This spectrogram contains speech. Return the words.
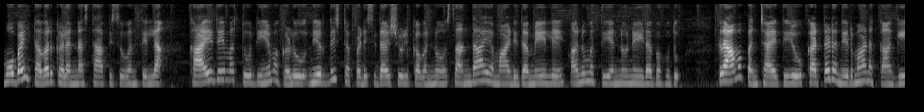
ಮೊಬೈಲ್ ಟವರ್ಗಳನ್ನು ಸ್ಥಾಪಿಸುವಂತಿಲ್ಲ. ಕಾಯಿದೆ ಮತ್ತು ನಿಯಮಗಳು ನಿರ್ದಿಷ್ಟಪಡಿಸಿದ ಶುಲ್ಕವನ್ನು ಸಂದಾಯ ಮಾಡಿದ ಮೇಲೆ ಅನುಮತಿಯನ್ನು ನೀಡಬಹುದು. ಗ್ರಾಮ ಪಂಚಾಯಿತಿಯು ಕಟ್ಟಡ ನಿರ್ಮಾಣಕ್ಕಾಗಿ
